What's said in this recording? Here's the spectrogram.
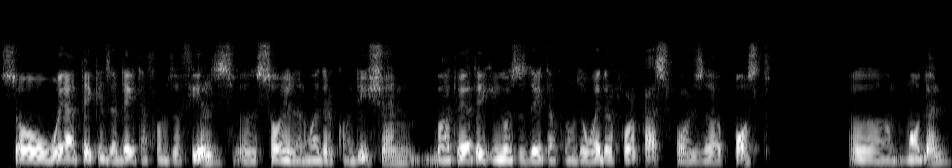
so we are taking the data from the fields, uh, soil and weather condition, but we are taking also data from the weather forecast for the post uh, model.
